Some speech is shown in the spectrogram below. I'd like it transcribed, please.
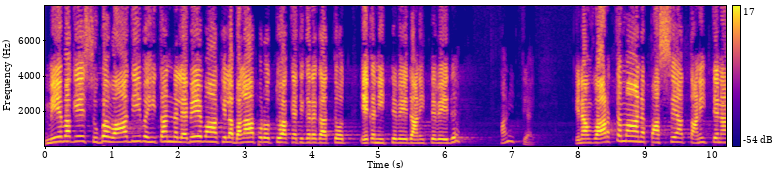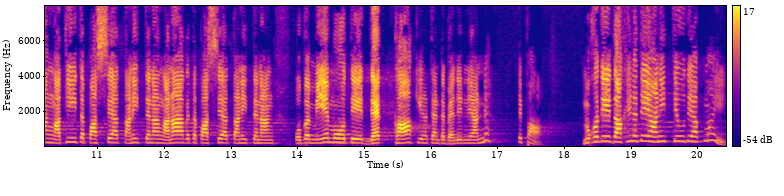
මේ වගේ සුභවාදීව හිතන්න ලැබේවා කියලා බලාපොරොත්තුවක් ඇතිකර ගත්තොත් ඒක නිත්‍යවේද අනිත්‍යවේද අනිත්‍යයි. එනම් වර්තමාන පස්සයත් අනිත්‍යනං අතීත පස්සයත් අනිත්‍යනං අනාගත පස්සයත් අනිත්‍යනං ඔබ මේ මොහොතේ දැක්කා කියන තැන්ට බැඳෙන්න යන්න එපා. මොකදේ දකිනදේ අනිත්‍ය වූ දෙයක්මයි.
